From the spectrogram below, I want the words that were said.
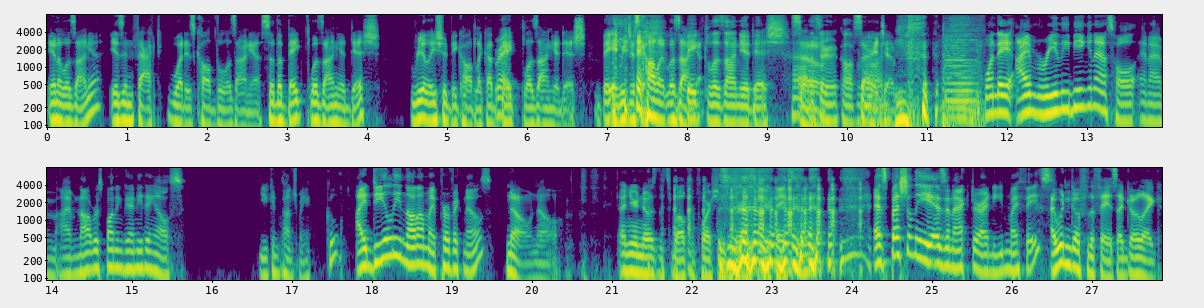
in a lasagna is in fact what is called the lasagna. So the baked lasagna dish really should be called like a Right. baked lasagna dish. Ba- But we just call it lasagna. Baked lasagna dish. So, that's what I'm gonna call it from sorry, now on. Tim. If one day I'm really being an asshole and I'm I'm not responding to anything else, you can punch me. cool. Ideally, not on my perfect nose, No, no. and your nose that's well proportioned to the rest of your face. especially as an actor. I need my face. I wouldn't go for the face. I'd go like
